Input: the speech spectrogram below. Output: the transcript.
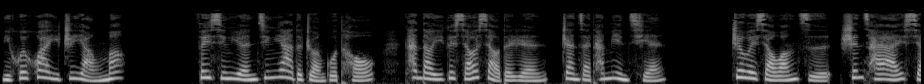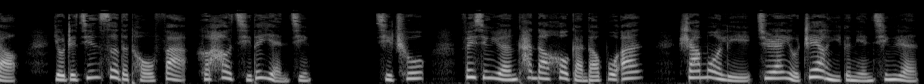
你会画一只羊吗？”飞行员惊讶地转过头，看到一个小小的人站在他面前。这位小王子身材矮小，有着金色的头发和好奇的眼睛。起初，飞行员看到后感到不安。沙漠里居然有这样一个年轻人。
